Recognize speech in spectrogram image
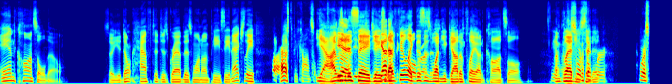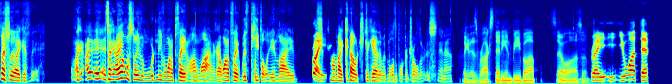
and console though. So you don't have to just grab this one on PC. And actually, Oh, it has to be console. yeah, I was Yeah, gonna it- say, Jason, I feel like this is this. one you gotta play on console. Yeah, I'm glad you sort said it. Where, where especially like if, like I, it's like I almost don't even wouldn't even want to play it online. Like I want to play it with people in my Right. on my couch together with multiple controllers. You know. Look at this Rocksteady and Bebop. So awesome. Right. You, you want that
